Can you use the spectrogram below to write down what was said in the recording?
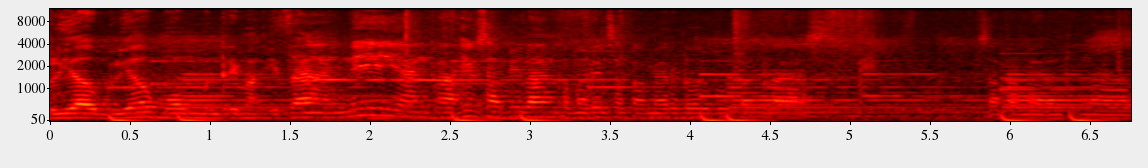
beliau-beliau mau menerima kita. Nah ini yang terakhir saya bilang kemarin saya pamer 2014 saya pameran kenal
